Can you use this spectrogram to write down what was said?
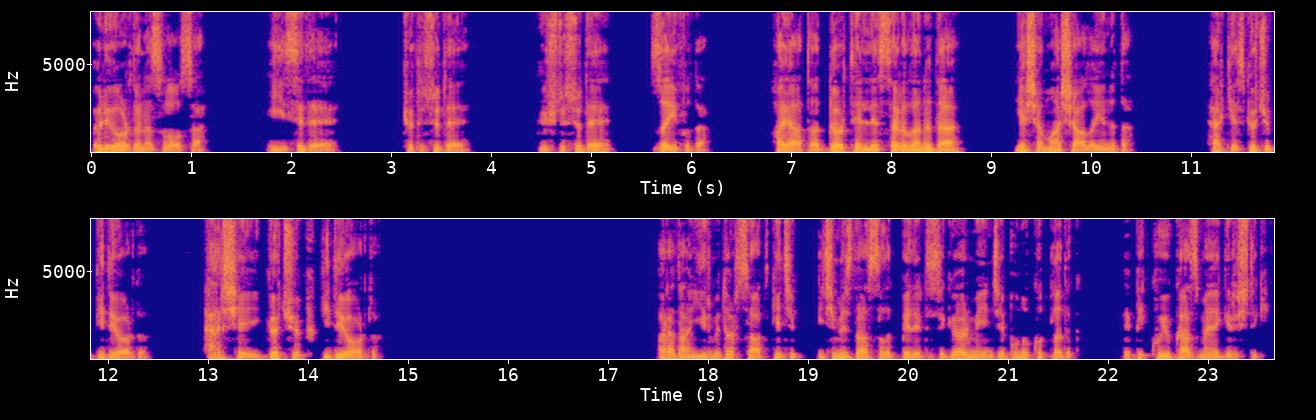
ölüyordu nasıl olsa. İyisi de, kötüsü de, güçlüsü de, zayıfı da. Hayata dört elle sarılanı da, yaşamı aşağılayanı da. Herkes göçüp gidiyordu. Her şey göçüp gidiyordu. Aradan 24 saat geçip içimizde hastalık belirtisi görmeyince bunu kutladık ve bir kuyu kazmaya giriştik.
